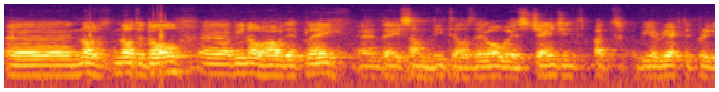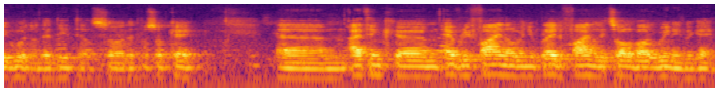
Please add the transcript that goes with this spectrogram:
uh, not not at all. Uh, we know how they play. Uh, some details they always change it, but we reacted pretty good on the details, so that was okay. Um, I think um, every final, when you play the final, it's all about winning the game.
